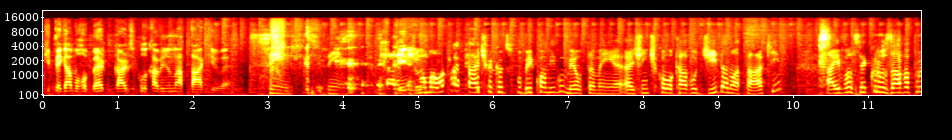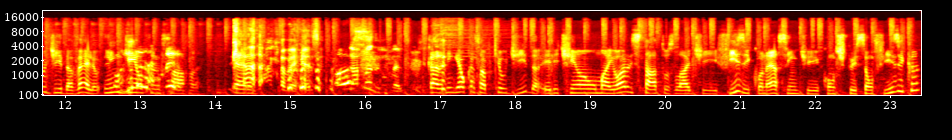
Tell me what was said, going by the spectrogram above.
que pegava o Roberto Carlos e colocava ele no ataque, velho. Sim, sim. Cara, e tinha não- uma outra tática que eu descobri com um amigo meu também. A gente colocava o Dida no ataque, aí você cruzava pro Dida, velho. Ninguém alcançava. Era, Caraca, velho, não, velho. cara, ninguém alcançava, porque o Dida, ele tinha o maior status lá de físico, né, assim, de constituição física,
